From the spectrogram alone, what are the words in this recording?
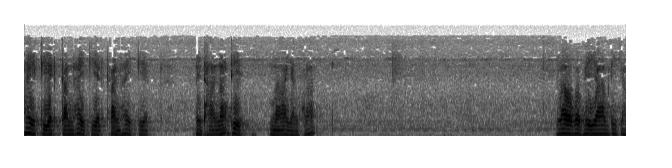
ให้เกียรติกันให้เกียรติกันให้เกียรติ ในฐานะที่มาอย่างพระเราก็พยายามที่จะ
